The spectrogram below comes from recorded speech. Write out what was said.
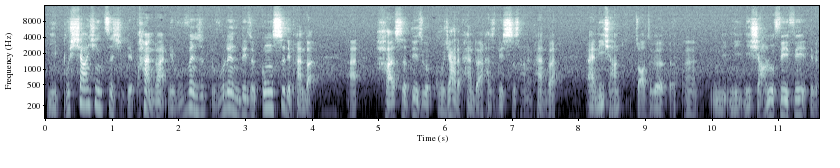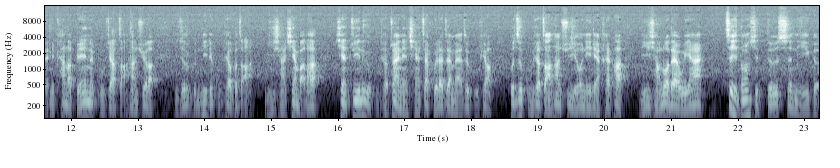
你不相信自己的判断，你无论是无论对这个公司的判断，啊，还是对这个股价的判断，还是对市场的判断，哎，你想找这个，嗯，你你你想入非非，对不对？你看到别人的股价涨上去了，你就是你的股票不涨，你就想先把它先追那个股票赚点钱，再回来再买这个股票，或者股票涨上去以后你有点害怕，你就想落袋为安，这些东西都是你一个。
